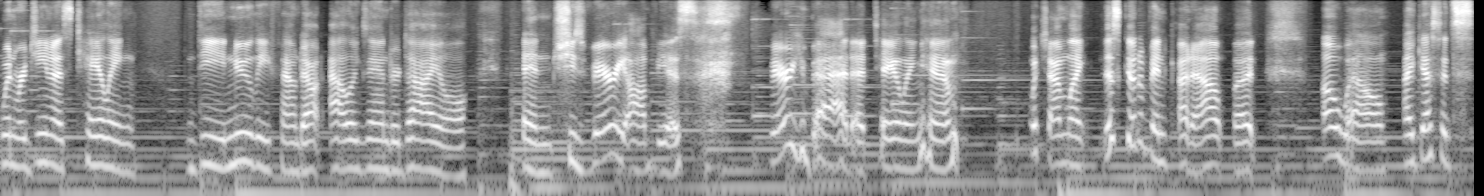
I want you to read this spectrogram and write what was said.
when Regina is tailing the newly found out Alexander Dyle, and she's very obvious, very bad at tailing him. Which I'm like, this could have been cut out, but oh well. I guess it's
